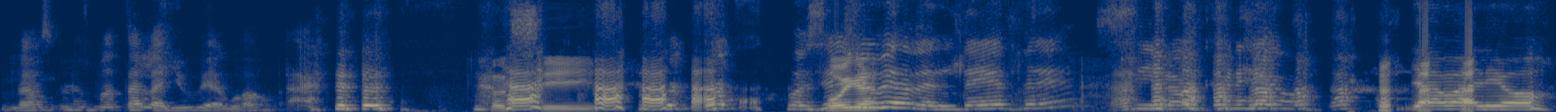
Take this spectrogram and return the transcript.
Los, los mata la lluvia, wow. Pues sí. Pues es lluvia del DF, sí lo creo. Ya valió.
